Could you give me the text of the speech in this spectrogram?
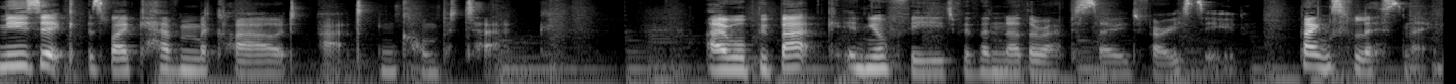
Music is by Kevin McLeod at Incompetech. I will be back in your feed with another episode very soon. Thanks for listening.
